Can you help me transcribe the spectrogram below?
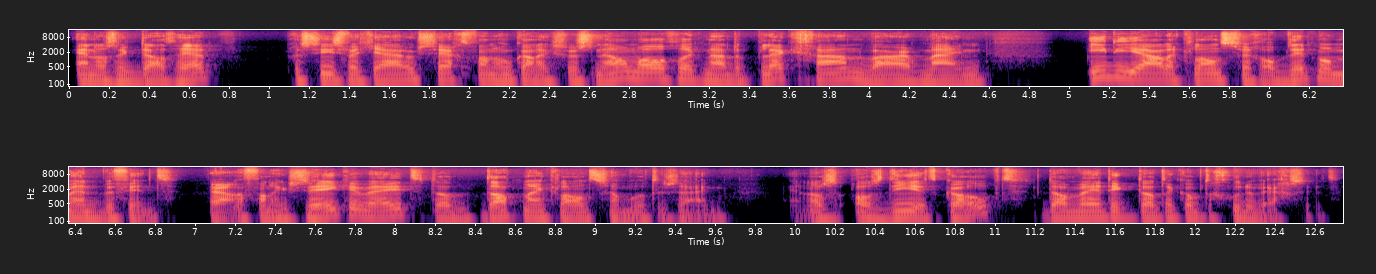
En als ik dat heb, precies wat jij ook zegt... van hoe kan ik zo snel mogelijk naar de plek gaan... waar mijn ideale klant zich op dit moment bevindt. Ja. Waarvan ik zeker weet dat dat mijn klant zou moeten zijn. En als, als die het koopt, dan weet ik dat ik op de goede weg zit.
